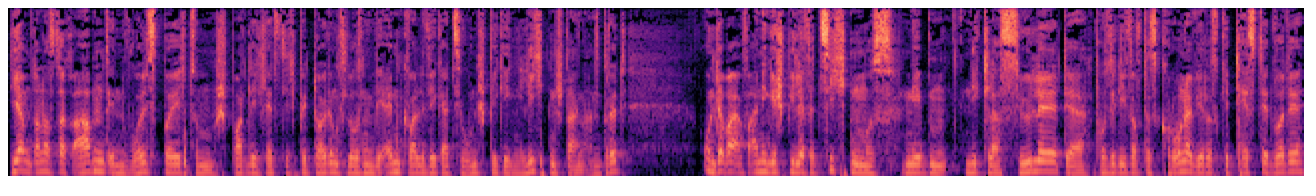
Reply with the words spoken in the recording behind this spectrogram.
die am Donnerstagabend in Wolfsburg zum sportlich letztlich bedeutungslosen WM-Qualifikationsspiel gegen Liechtenstein antritt und dabei auf einige Spieler verzichten muss. Neben Niklas Süle, der positiv auf das Coronavirus getestet wurde,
